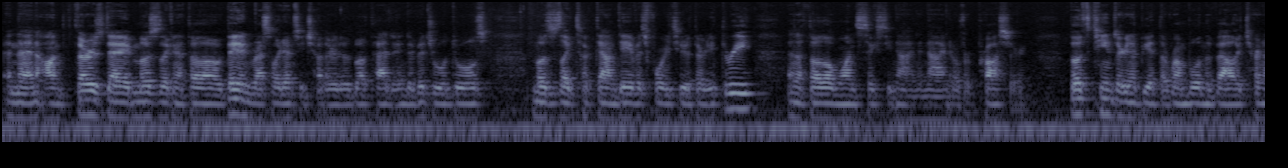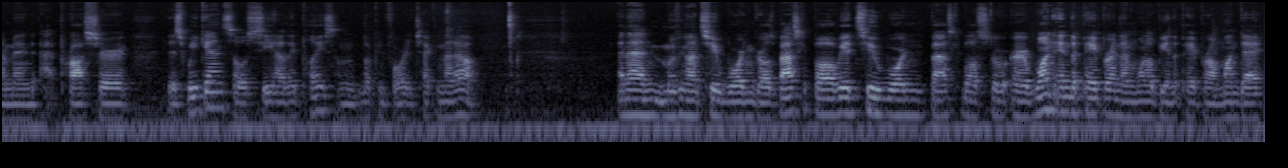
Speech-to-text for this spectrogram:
and then on Thursday, Moses Lake and Othello, they didn't wrestle against each other. They both had individual duels. Moses Lake took down Davis 42 to 33, and Othello won 69 to 9 over Prosser. Both teams are going to be at the Rumble in the Valley tournament at Prosser this weekend, so we'll see how they place. I'm looking forward to checking that out. And then moving on to Warden girls basketball, we had two Warden basketball store or one in the paper, and then one will be in the paper on Monday.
